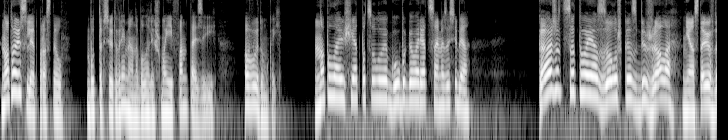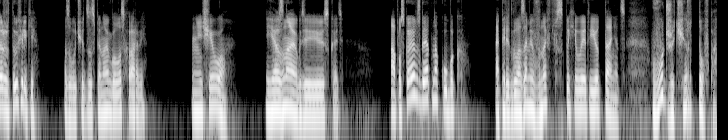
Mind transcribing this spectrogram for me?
Но то и след простыл, будто все это время она была лишь моей фантазией, выдумкой. Но пылающие от поцелуя губы говорят сами за себя. «Кажется, твоя Золушка сбежала, не оставив даже туфельки», — звучит за спиной голос Харви. «Ничего, я знаю, где ее искать. Опускаю взгляд на кубок, а перед глазами вновь вспыхивает ее танец. Вот же чертовка.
